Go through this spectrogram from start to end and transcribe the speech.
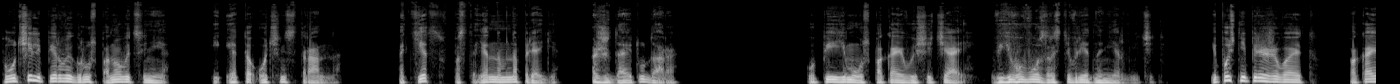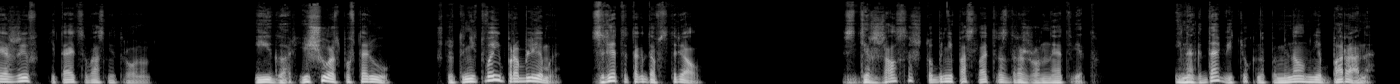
Получили первый груз по новой цене. И это очень странно. Отец в постоянном напряге, ожидает удара. Купи ему успокаивающий чай. В его возрасте вредно нервничать. И пусть не переживает. Пока я жив, китайцы вас не тронут. Игорь, еще раз повторю, что это не твои проблемы. Зря ты тогда встрял. Сдержался, чтобы не послать раздраженный ответ. Иногда Витек напоминал мне барана.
